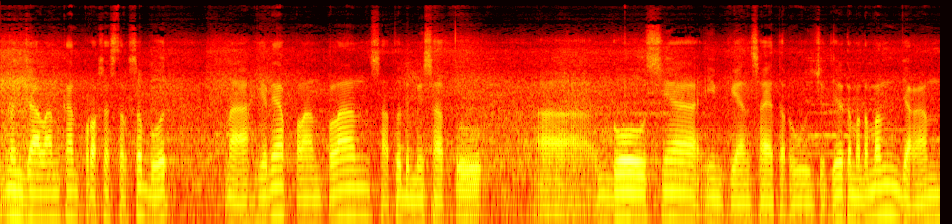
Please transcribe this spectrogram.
menjalankan proses tersebut nah akhirnya pelan-pelan satu demi satu uh, goalsnya impian saya terwujud. Jadi teman-teman jangan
